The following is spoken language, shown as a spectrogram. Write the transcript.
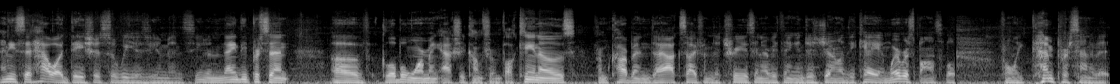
And he said, How audacious are we as humans? You know, 90% of global warming actually comes from volcanoes, from carbon dioxide from the trees and everything, and just general decay. And we're responsible for only 10% of it.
